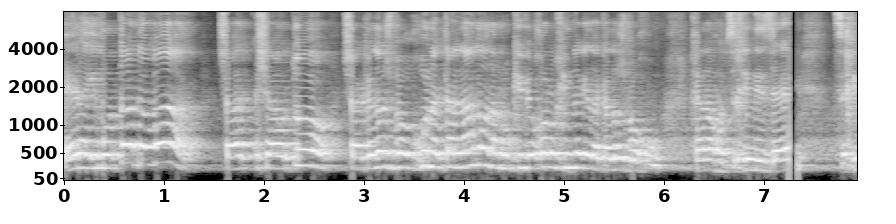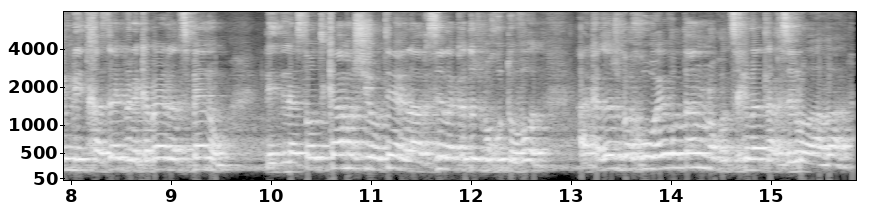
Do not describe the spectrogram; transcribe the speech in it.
אלא עם אותה דבר שאותו, שהקדוש ברוך הוא נתן לנו, אנחנו כביכול הולכים נגד הקדוש ברוך הוא. לכן אנחנו צריכים להיזהר, צריכים להתחזק ולקבל על עצמנו, לנסות כמה שיותר להחזיר לקדוש ברוך הוא טובות. הקדוש ברוך הוא אוהב אותנו, אנחנו צריכים לדעת להחזיר לו אהבה.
